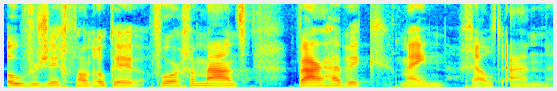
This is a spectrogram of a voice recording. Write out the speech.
overzicht van... oké, vorige maand, waar heb ik mijn geld aan eh,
